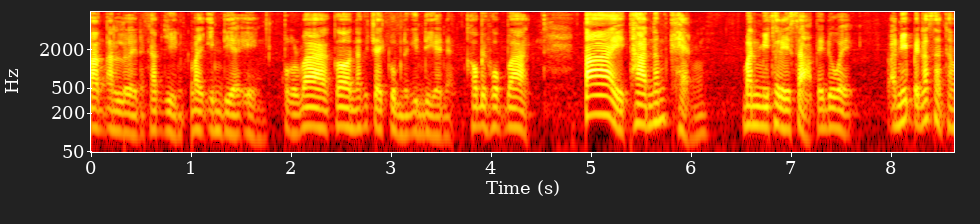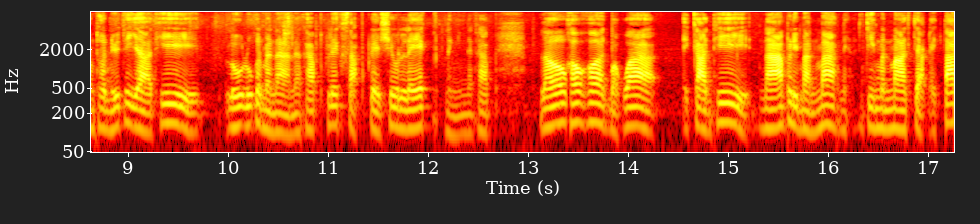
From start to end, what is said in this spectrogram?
บางอันเลยนะครับยินมาจากอินเดียเอง ปรากฏว่าก็นักวิจัยกลุ่มหนึ่งอินเดียเนี่ยเขาไปพบว่า ใต้ทานน้ำแข็งมันมีทะเลสาบได้ด้วย อันนี้เป็นลักษณะทางธรณีวิทยาที่รู้รู้กันมานานนะครับเรียกสับเกรเชียลเลกอย่างนี้นะครับแล้วเขาก็บอกว่า ไอการที่น้ำปริมาณมากเนี่ยจริงมันมาจากไอใต้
